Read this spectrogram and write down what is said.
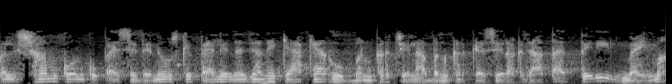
कल शाम को उनको पैसे देने। उसके पहले न जाने क्या क्या रूप बनकर, चेला बनकर कैसे रख जाता है, तेरी महिमा।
